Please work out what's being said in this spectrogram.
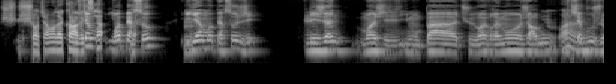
je suis entièrement d'accord avec ça. Moi perso, hier moi perso, j'ai les jeunes, moi ils m'ont pas, tu vois vraiment genre mmh, ouais. Chabou, je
